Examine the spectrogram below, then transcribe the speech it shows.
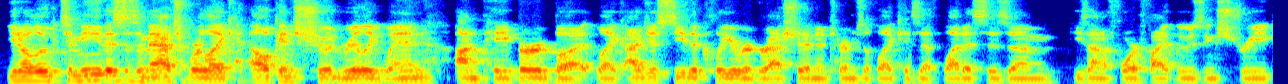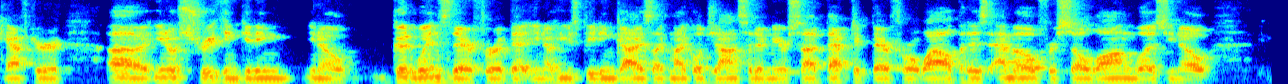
you know, Luke, to me, this is a match where like Elkins should really win on paper, but like I just see the clear regression in terms of like his athleticism. He's on a four fight losing streak after, uh, you know, streaking, getting, you know, good wins there for a bit. You know, he was beating guys like Michael Johnson and Mirsad Bektic there for a while, but his MO for so long was, you know,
